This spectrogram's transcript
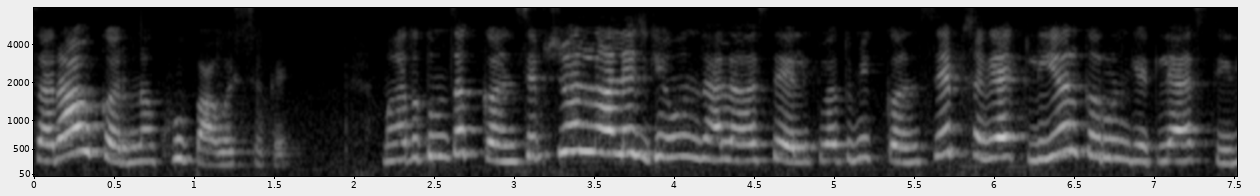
सराव करणं खूप आवश्यक आहे. मग आता तुमचं कन्सेप्च्युअल नॉलेज घेऊन झालं असेल किंवा तुम्ही कन्सेप्ट सगळ्या क्लिअर करून घेतल्या असतील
